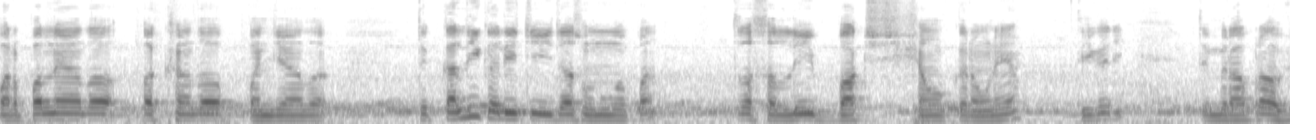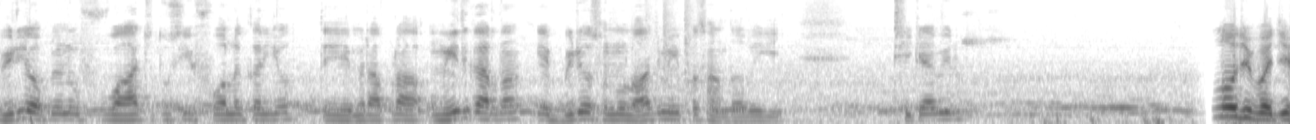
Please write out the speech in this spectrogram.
ਪਰਪਲਿਆਂ ਦਾ, ਅੱਖਾਂ ਦਾ ਪੰਜਿਆਂ ਦਾ ਤੇ ਕੱਲੀ ਕੱਲੀ ਚੀਜ਼ ਦਾ ਤੁਹਾਨੂੰ ਆਪਾਂ ਤਸੱਲੀ ਬਖਸ਼, ਸ਼ੌਂਕ ਕਰਾਉਣੇ ਆ, ਠੀਕ ਹੈ ਜੀ? ਤੇ ਮੇਰਾ ਭਰਾ ਵੀਡੀਓ ਆਪਣੇ ਨੂੰ ਵਾਚ ਤੁਸੀਂ ਫੁੱਲ ਕਰਿਓ ਤੇ ਮੇਰਾ ਭਰਾ ਉਮੀਦ ਕਰਦਾ ਕਿ ਵੀਡੀਓ ਤੁਹਾਨੂੰ ਲਾਜ਼ਮੀ ਪਸੰਦ ਆਵੇਗੀ। ਠੀਕ ਹੈ ਵੀਰ? ਲੋ ਜੀ ਬਾਈ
